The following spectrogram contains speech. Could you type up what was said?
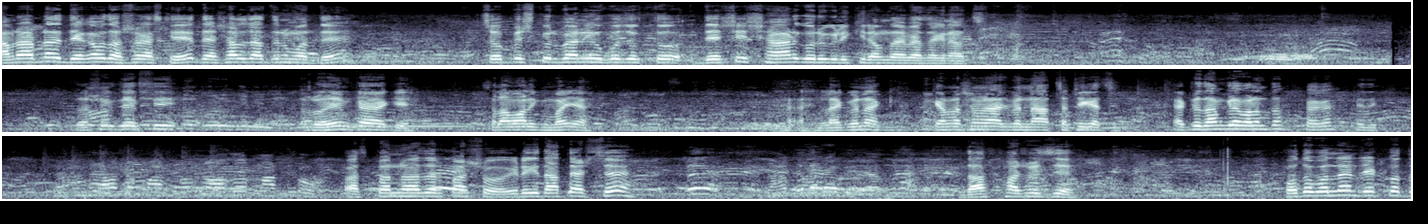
আমরা আপনাদের দেখাবো দর্শক, আজকে দেশাল জাতের মধ্যে চব্বিশ কুরবানি উপযুক্ত দেশি ষাঁড় গরুগুলি কিরম দামে বেচা কেনা হচ্ছে? দর্শক, দেখছি রহিম কাকাকে। সালাম আলাইকুম ভাইয়া। লাগবে না? কেমন সময় আসবেন না? আচ্ছা ঠিক আছে। একটু দাম করে বলেন তো, কাকা, এদিক। পাঁচপান্ন হাজার পাঁচশো। এটা কি দাঁতে আসছে? দাঁত ফাঁস হয়েছে। কত বললেন? রেট কত?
